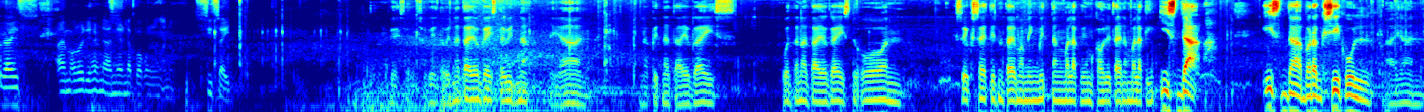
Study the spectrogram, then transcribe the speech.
Hello guys, I'm already here na. Near na po ako ng ano, seaside. Okay, so sige, tawid na tayo guys, tawid na. Ayan. Lapit na tayo guys. Punta na tayo guys doon. So excited na tayo mamingwit ng malaking, makahuli tayo ng malaking isda. Isda, baragsikol. Ayan.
